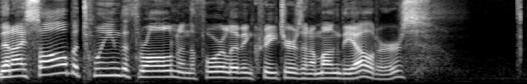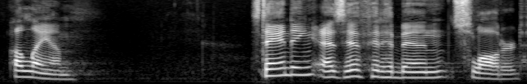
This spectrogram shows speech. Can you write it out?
Then I saw between the throne and the four living creatures and among the elders a lamb standing as if it had been slaughtered,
